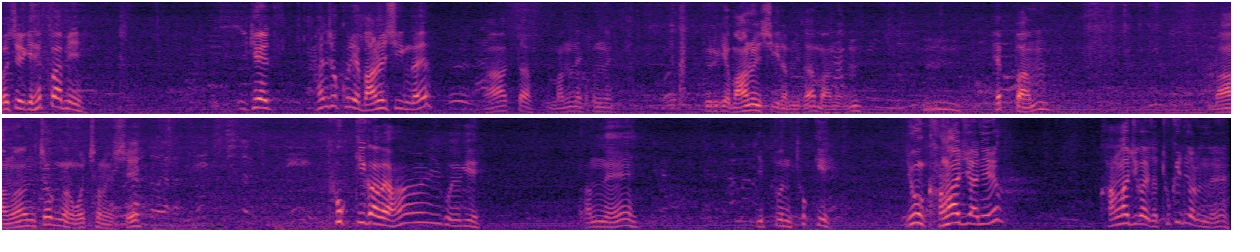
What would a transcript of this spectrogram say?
벌써 이렇게 햇밤이. 이게 한 소쿠리에 만 원씩인가요? 아따 맞네 좋네. 이렇게 만 원씩이랍니다 만원. 햇밤. 만원 적은 건 오천 원씩. 토끼가 아이고 여기 왔네 이쁜 토끼 이건 강아지 아니에요? 강아지가 아니라 토끼인 줄 알았네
